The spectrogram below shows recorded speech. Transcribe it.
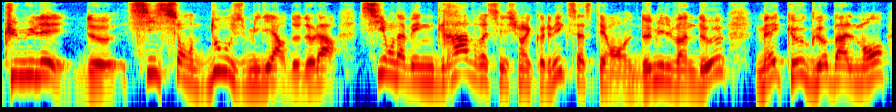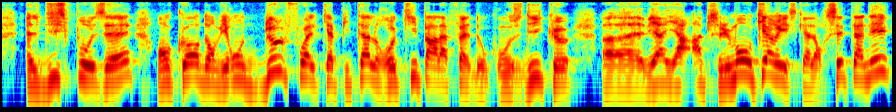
cumulée de 612 milliards de dollars si on avait une grave récession économique, ça c'était en 2022, mais que globalement, elles disposaient encore d'environ deux fois le capital requis par la Fed. Donc on se dit que eh bien il n'y a absolument aucun risque. Alors cette année,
